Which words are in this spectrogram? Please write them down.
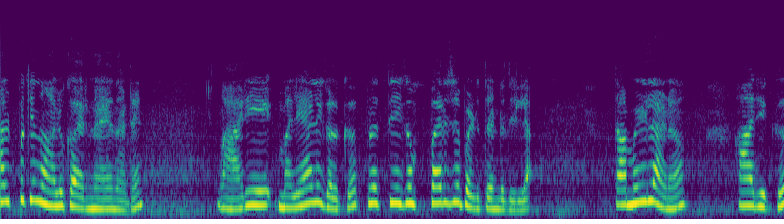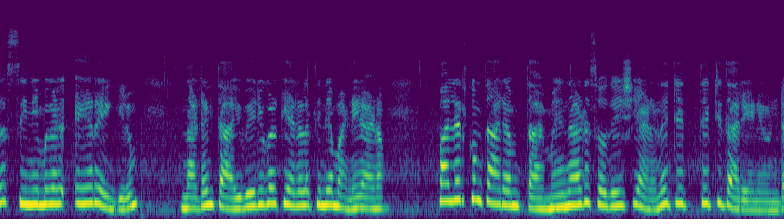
നാൽപ്പത്തിനാലുകാരനായ നടൻ ആര്യയെ മലയാളികൾക്ക് പ്രത്യേകം പരിചയപ്പെടുത്തേണ്ടതില്ല. തമിഴിലാണ് ആര്യക്ക് സിനിമകൾ ഏറെയെങ്കിലും നടൻ തായ്വേരുകൾ കേരളത്തിന്റെ മണ്ണിലാണ്. പലർക്കും താരം തമിഴ്നാട് സ്വദേശിയാണെന്ന് തെറ്റിദ്ധാരണയുണ്ട്.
